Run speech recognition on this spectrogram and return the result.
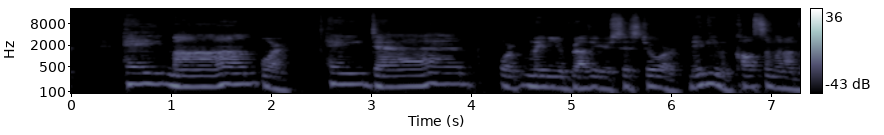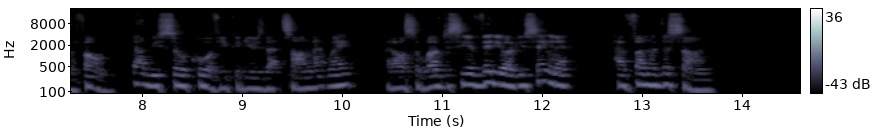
hey mom, or hey dad, or maybe your brother, your sister, or maybe even call someone on the phone. That would be so cool if you could use that song that way. I'd also love to see a video of you singing it. Have fun with this song.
